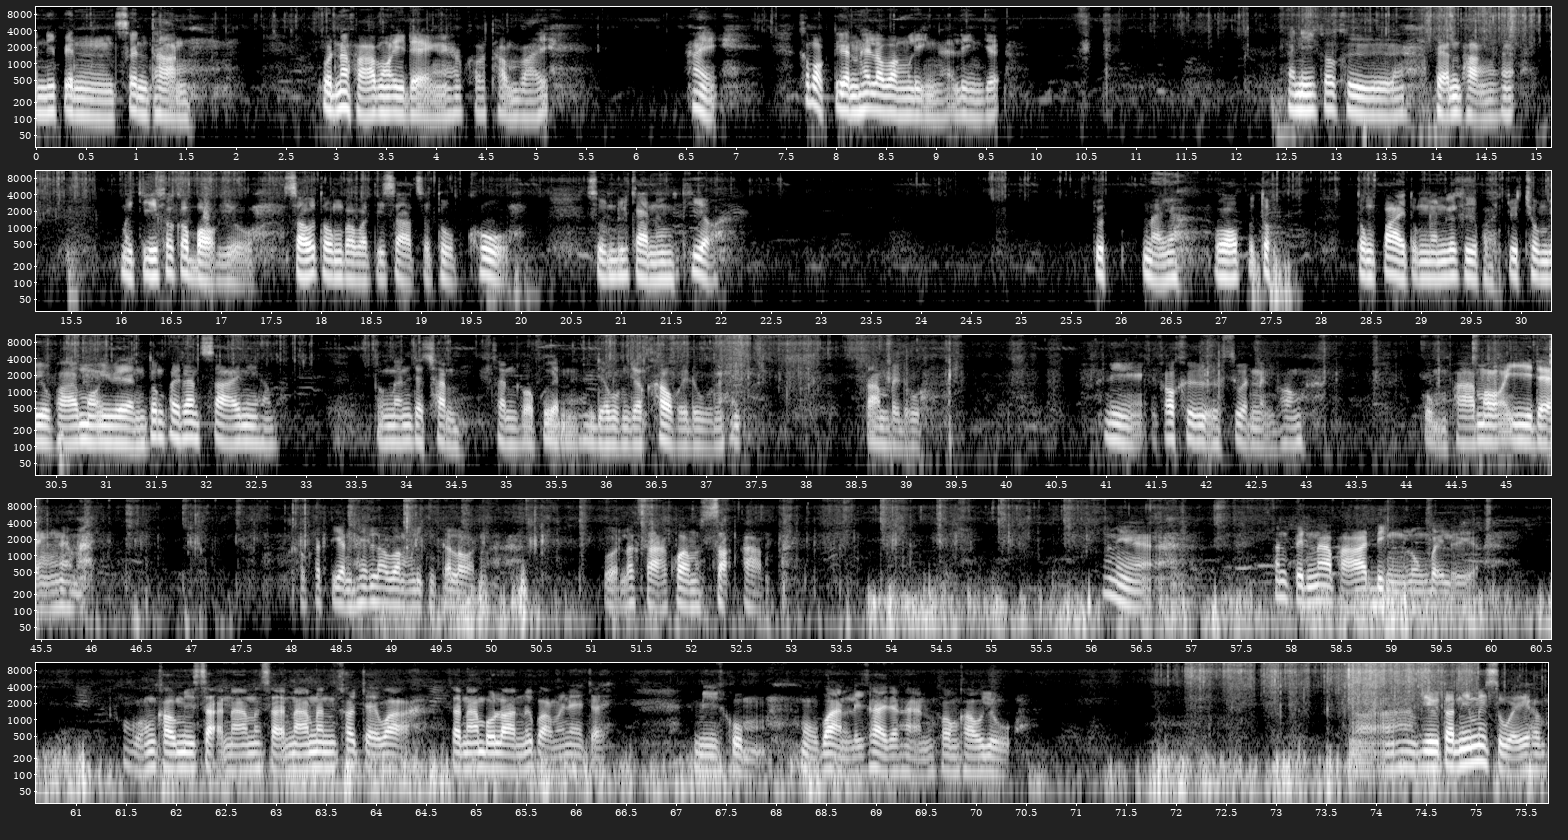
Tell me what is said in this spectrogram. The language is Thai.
อันนี้เป็นเส้นทางบนหน้าผาหมออีแดงนะครับเขาทำไว้ ให้เขาบอกเตือนให้ระวังลิงอะลิงเยอะ อันนี้ก็คือแผนผังนะฮะเมื่อกี้เขาก็บอกอยู่ เสาธงประวัติศาสตร์สถูปคู่ ศูนย์บริการท่องเที่ยว จุดไหนอะโอ้ตรง ตรงป้ายตรงนั้นก็คือจุดชมวิวผาหมออีแดงต้องไปด้านซ้ายนี่ครับ ตรงนั้นจะชันชันกว่าเพื่อน เดี๋ยวผมจะเข้าไปดูนะครับตามไปดู นี่ก็คือส่วนหนึ่งของกลุ่มพาหมออีแดงนะครับเขาก็เตือนให้ระวังลิงตลอดนะโปรดรักษาความสะอาดเนี่ย มันเป็นหน้าผาดิ่งลงไปเลยอะของเขามีสระน้ำสระน้ำนั้นเข้าใจว่าสระน้ำโบราณหรือเปล่าไม่แน่ใจ มีกลุ่มหมู่บ้านหรือค่ายทหารของเขาอยู่วิวตอนนี้ไม่สวยครับ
